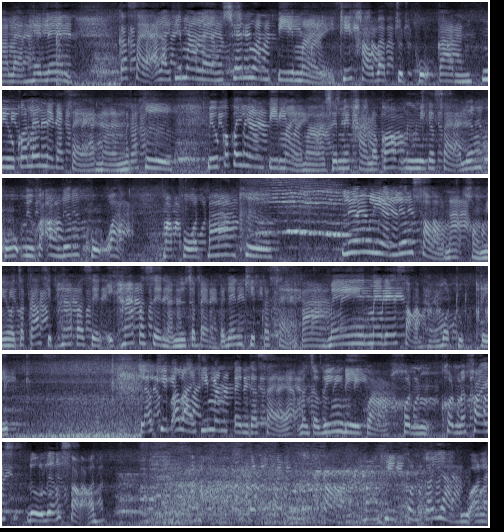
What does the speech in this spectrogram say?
มาแรงให้เล่น กระแสอะไรที่มาแรงเช่นวันปีใหม่ที่เขาแบบจุดพลุกัน มิวก็เล่นในกระแสนั้นก็คือ มิวก็ไปงานปีใหม่มาใช่ไหมคะ แล้วก็มันมีกระแสเรื่องพลุมิวก็เอาเรื่องพลุอะมาโพสต์บ้างคือเรื่องเรียนเรื่องสอนอะของมิวจะ 95%อีก 5%อะมิวจะแบ่งไปเล่นคลิปกระแสบ้าง ไม่ไม่ได้สอนทั้งหมดทุกคลิป แล้วคลิปอะไรที่มันเป็นกระแสมันจะวิ่งดีกว่า คนคนไม่ค่อยดูเรื่องสอนคนไม่ค่อยดูเรื่องสอนบางทีคนก็อยากดูอะไร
